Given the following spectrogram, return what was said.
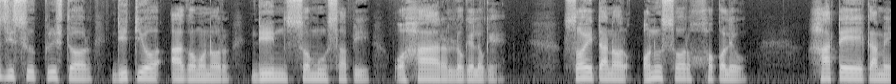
যীশুখ্ৰীষ্টৰ দ্বিতীয় আগমনৰ দিন চমু চাপি অহাৰ লগে লগে ছয়তানৰ অনুচৰসকলেও হাতে কামে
